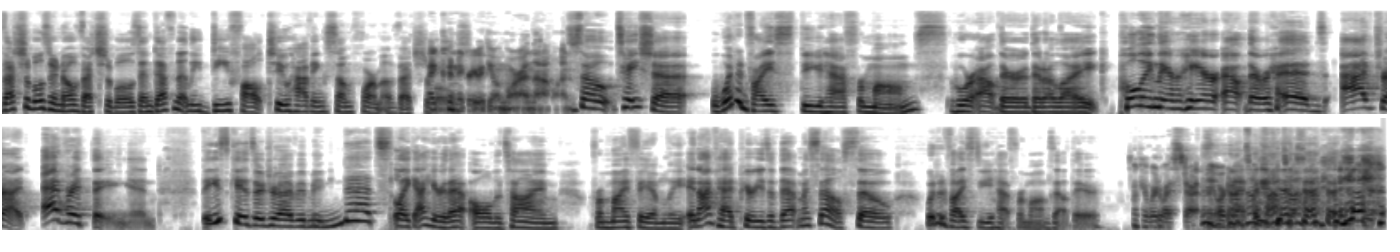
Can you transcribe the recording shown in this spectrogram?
vegetables or no vegetables and definitely default to having some form of vegetables. I couldn't agree with you more on that one. So, Taesha, what advice do you have for moms who are out there that are like pulling their hair out their heads? I've tried everything and these kids are driving me nuts. Like I hear that all the time from my family and I've had periods of that myself. So, what advice do you have for moms out there? Okay, where do I start? Let me organize my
